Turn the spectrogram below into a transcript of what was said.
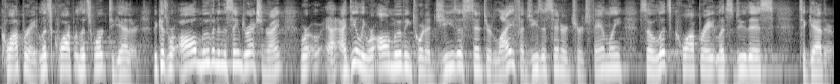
cooperate. Let's cooperate. Let's work together because we're all moving in the same direction, right? We're ideally we're all moving toward a Jesus-centered life, a Jesus-centered church family. So let's cooperate. Let's do this together.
